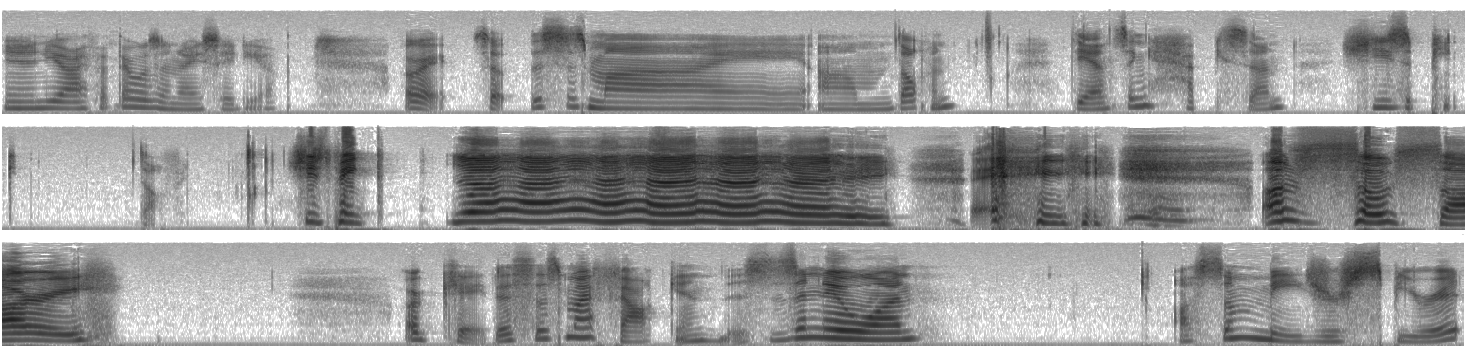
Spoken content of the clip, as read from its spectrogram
And yeah, I thought that was a nice idea. Okay, so this is my um dolphin, dancing happy sun. She's a pink dolphin. She's pink. Yay! I'm so sorry. Okay, this is my falcon. This is a new one. Awesome major spirit.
